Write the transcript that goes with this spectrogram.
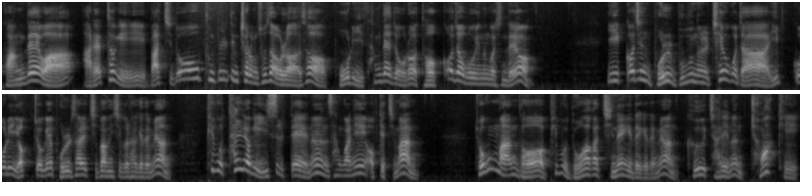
광대와 아래턱이 마치 높은 빌딩처럼 솟아 올라와서 볼이 상대적으로 더 꺼져 보이는 것인데요. 이 꺼진 볼 부분을 채우고자 입꼬리 옆쪽에 볼살 지방 이식을 하게 되면 피부 탄력이 있을 때에는 상관이 없겠지만 조금만 더 피부 노화가 진행이 되게 되면 그 자리는 정확히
